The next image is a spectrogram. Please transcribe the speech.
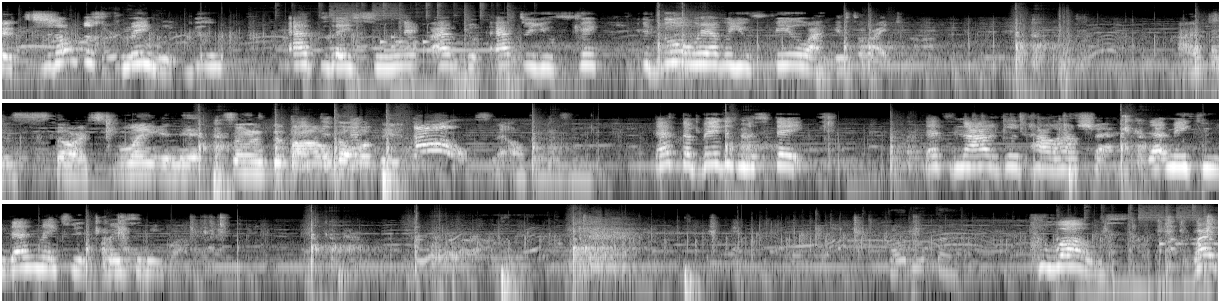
It. You don't just swing it. You after they swing, after after you feel, you do it whenever you feel like it's the right time. I just start swinging it as soon as the ball go up in. Oh! Snap. That's the biggest mistake. That's not a good powerhouse strategy. That makes you. That makes it basically wrong. Close. Like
